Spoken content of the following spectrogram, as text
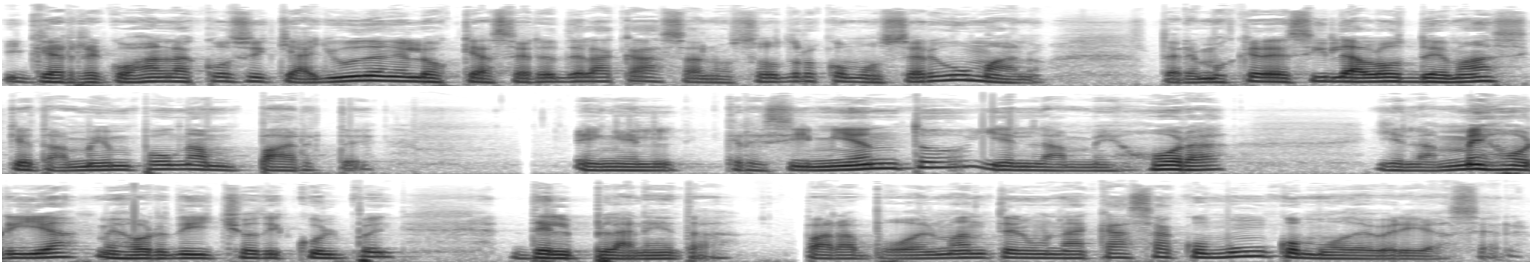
y que recojan las cosas y que ayuden en los quehaceres de la casa, nosotros como seres humanos tenemos que decirle a los demás que también pongan parte en el crecimiento y en la mejora y en la mejoría, mejor dicho, disculpen, del planeta para poder mantener una casa común como debería ser.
